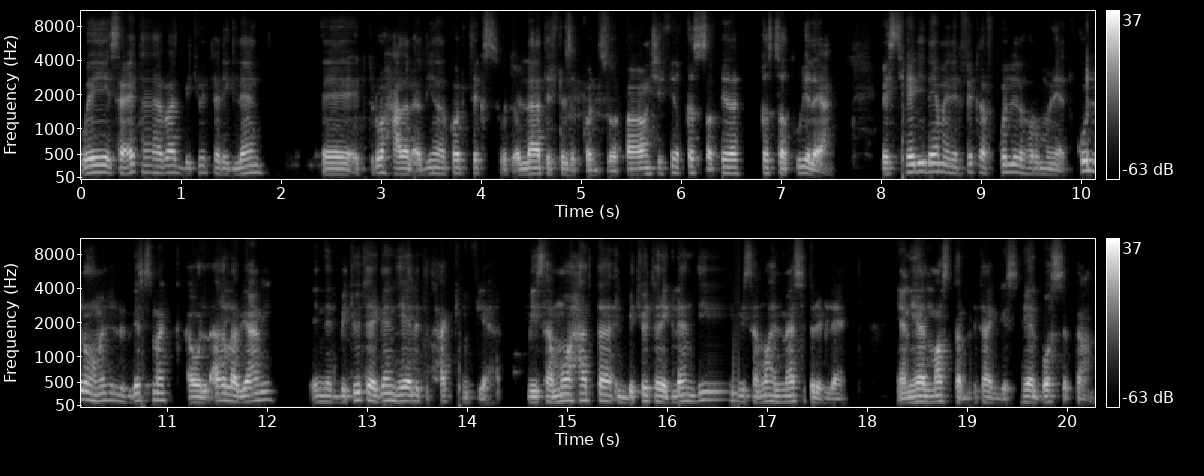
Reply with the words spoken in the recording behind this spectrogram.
وساعتها بقى ال pituitary gland آه تروح على ال adrenal cortex وتقول لها تفرز الكورتيزول. طبعا شايفين قصة كده قصة طويلة يعني. بس هي دي دايما الفكرة في كل الهرمونات. كل الهرمونات اللي في جسمك أو الأغلب يعني إن ال pituitary gland هي اللي بتتحكم فيها. بيسموها حتى ال pituitary gland دي بيسموها ال master gland يعني هي الماستر بتاع الجسم هي ال boss بتاعنا.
